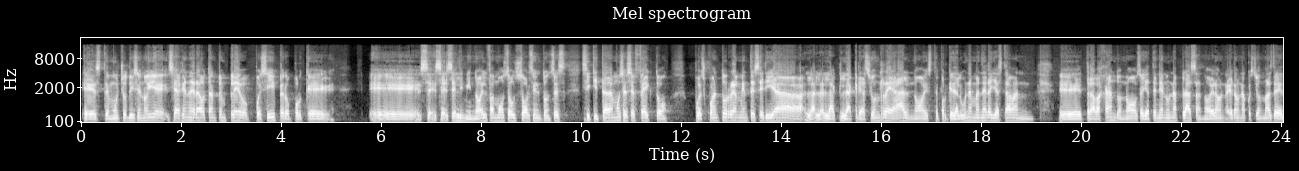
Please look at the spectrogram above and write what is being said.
este, muchos dicen, oye, se ha generado tanto empleo. Pues sí, pero porque eh, se, eliminó el famoso outsourcing. Entonces, si quitáramos ese efecto, pues cuánto realmente sería la, la, la, creación real, ¿no? Este, porque de alguna manera ya estaban eh, trabajando, ¿no? O sea, ya tenían una plaza, ¿no? Era, era una cuestión más de,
